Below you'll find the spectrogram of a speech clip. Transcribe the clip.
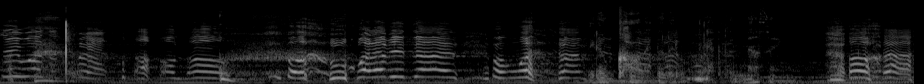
she wasn't fat. Oh no. Oh, what have you done? Oh, What have They don't call it the little death for nothing. Oh,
